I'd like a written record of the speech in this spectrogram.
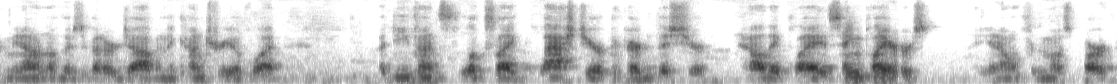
I mean, I don't know if there's a better job in the country of what a defense looks like last year compared to this year. How they play, the same players, you know, for the most part.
